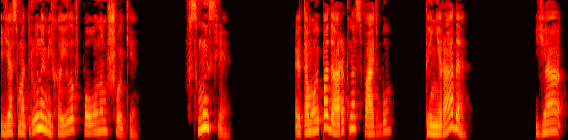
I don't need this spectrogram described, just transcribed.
Я смотрю на Михаила в полном шоке. В смысле? Это мой подарок на свадьбу. Ты не рада? Я...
